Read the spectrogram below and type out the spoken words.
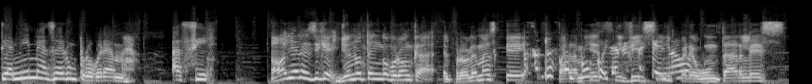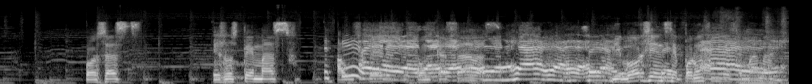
se anime a hacer un programa. Así. No, ya les dije, yo no tengo bronca. El problema es que para mí es difícil no. preguntarles cosas, esos temas a que- ustedes que son casadas. ya, Divórciense por un fin de semana.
